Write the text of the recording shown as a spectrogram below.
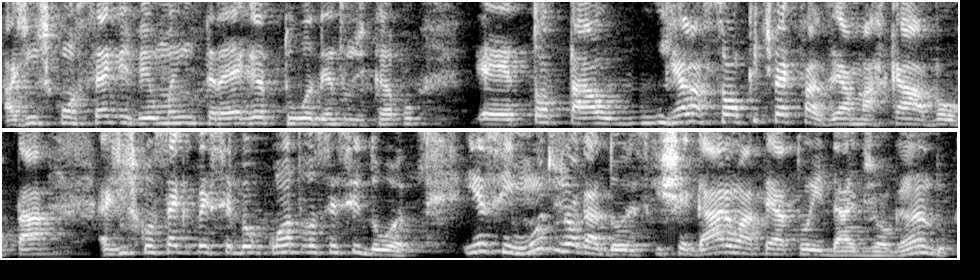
A gente consegue ver uma entrega tua dentro de campo é, total em relação ao que tiver que fazer, a marcar, a voltar. A gente consegue perceber o quanto você se doa. E assim, muitos jogadores que chegaram até a tua idade jogando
